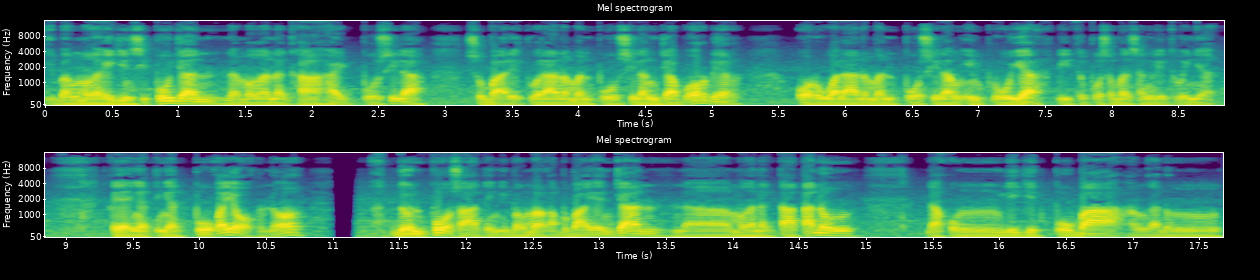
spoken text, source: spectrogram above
ibang mga agency po dyan na mga nagha-hire po sila subalit wala naman po silang job order or wala naman po silang employer dito po sa bansang Lithuania. Kaya ingat-ingat po kayo, no? At doon po sa ating ibang mga kababayan dyan na mga nagtatanong na kung legit po ba ang ganong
